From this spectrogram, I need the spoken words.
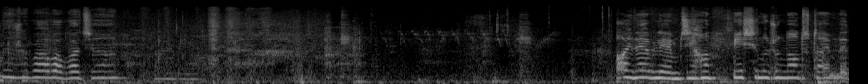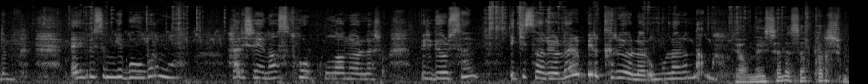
otur şöyle. Merhaba babacığım. Ay ne bileyim Cihan, bir işin ucundan tutayım dedim. El bizim gibi olur mu? Her şeyi nasıl hor kullanıyorlar. Bir görsen iki sarıyorlar, bir kırıyorlar. Umurlarında mı? Ya neyse ne sen karışma.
